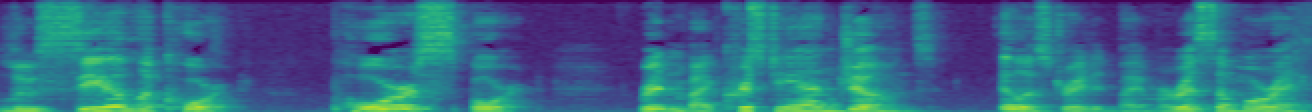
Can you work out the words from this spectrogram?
Lucia LaCorte, Poor Sport, written by Christianne Jones, illustrated by Marisa Morea.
